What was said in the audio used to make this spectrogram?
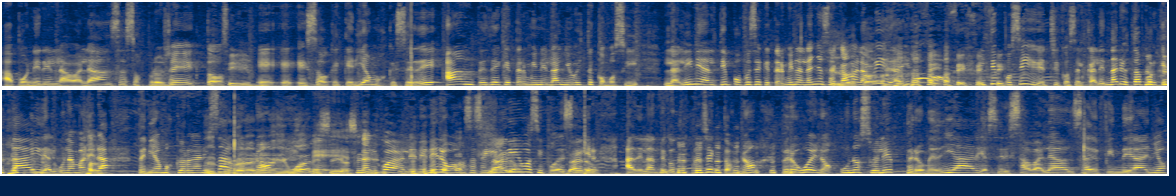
a poner en la balanza esos proyectos, Sí. eh, eh, eso que queríamos que se dé antes de que termine el año, ¿viste? Como si la línea del tiempo fuese que termina el año, se Sí, acaba la vida. Y no, Sí, sí, sí, el sí. tiempo sigue, chicos. El calendario está porque está y de alguna manera teníamos que organizarnos, de ¿no? enero es igual y sigue así. Tal cual, en enero vamos a seguir Claro, vivos y podés claro. seguir adelante con tus proyectos, ¿no? Pero bueno, uno suele promediar y hacer esa balanza de fin de año,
